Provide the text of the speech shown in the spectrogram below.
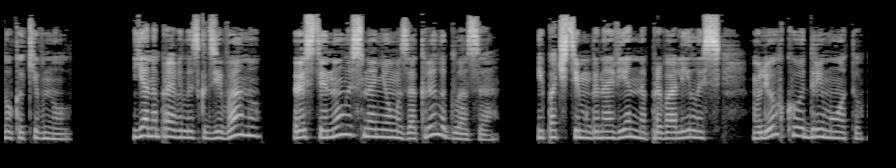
Лука кивнул. Я направилась к дивану, растянулась на нем и закрыла глаза. И почти мгновенно провалилась в легкую дремоту,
